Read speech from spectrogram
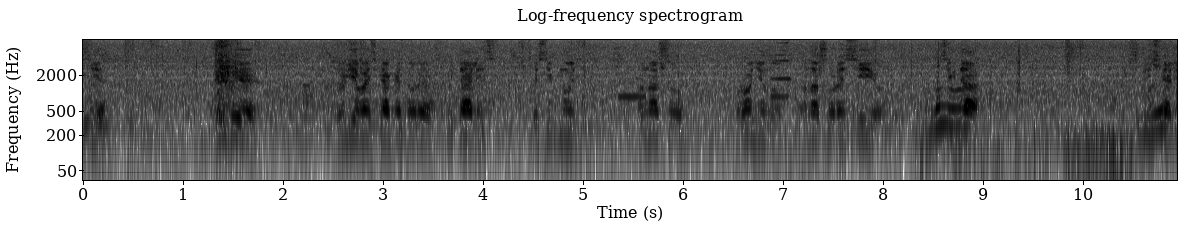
все. Любые другие войска, которые пытались посягнуть на нашу родину, на нашу Россию, всегда их встречали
